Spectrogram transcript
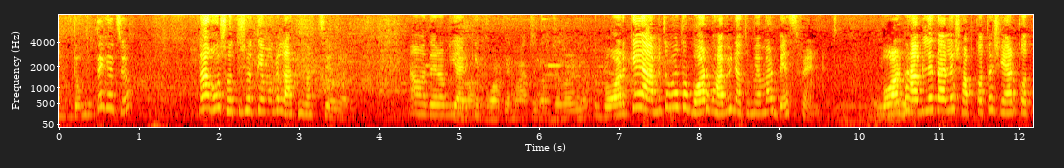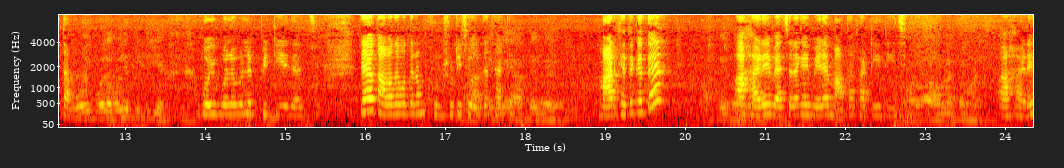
একদম, দেখেছ? না গো, সত্যি সত্যি আমাকে লাথি মারছে এবারে। আমাদের এরম ইয়ার্কি আমার বরকে মারছে লজ্জা করে না? বরকে আমি তোমার তো বর ভাবি না তুমি আমার বেস্ট ফ্রেন্ড বর ভাবলে তাহলে সব কথা শেয়ার করতাম। ওই বলে বলে পিটিয়ে যাচ্ছে ওই বলে বলে পিটিয়ে যাচ্ছে যাই হোক আমাদের মধ্যে এরকম খুনসুটি চলতে থাকে। মার খেতে খেতে। আহারে বেচারাকে মেরে মাথা ফাটিয়ে দিয়েছে। আহারে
